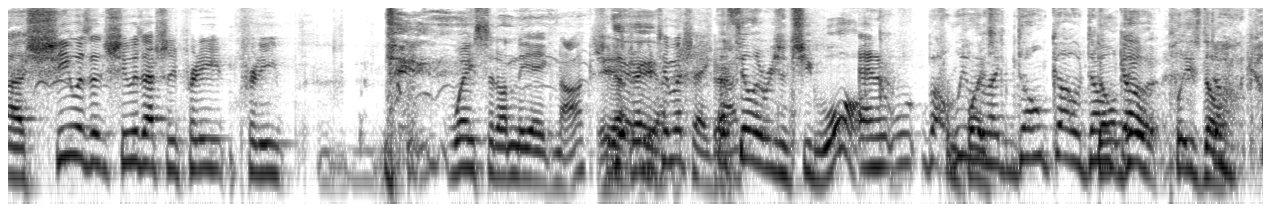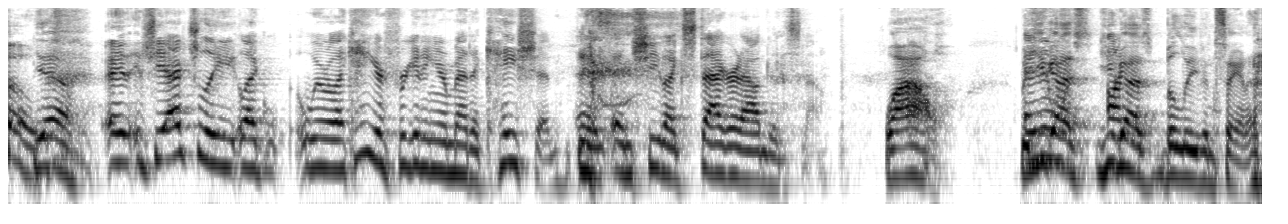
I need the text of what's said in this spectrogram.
uh, she was she was actually pretty pretty wasted on the eggnog. She was Yeah, yeah, drinking yeah. too much eggnog. That's the only reason she'd walk. and but from we were place like, to- "Don't go, don't, go. Don't go, do it. Please don't." don't." go." Yeah. and, and she actually like we were like, "Hey, you're forgetting your medication," and, and she like staggered out into the snow. wow. But And you then guys, you on- guys believe in Santa.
